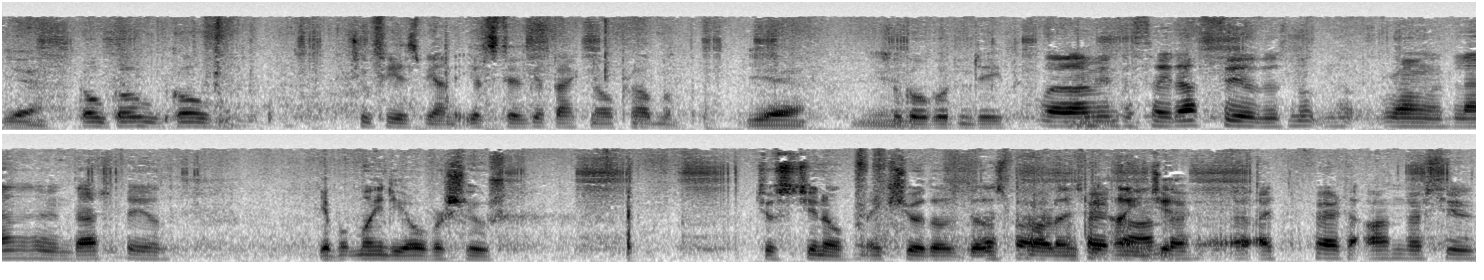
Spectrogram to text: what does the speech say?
Yeah, Go, go, go. Two fields beyond it. You'll still get back, no problem. yeah, yeah. So go good and deep. Well, I mean to say that field, there's nothing wrong with landing in that field. Yeah, but mind the overshoot. Just, you know, make sure those, those I power lines behind you. under- I I prefer to undershoot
